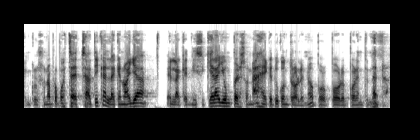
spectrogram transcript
incluso una propuesta estática en la que no haya, en la que ni siquiera haya un personaje que tú controles, ¿no? Por, por, entendernos.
